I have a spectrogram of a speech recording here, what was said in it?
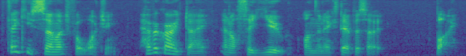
Thank you so much for watching. Have a great day and I'll see you on the next episode. Bye.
